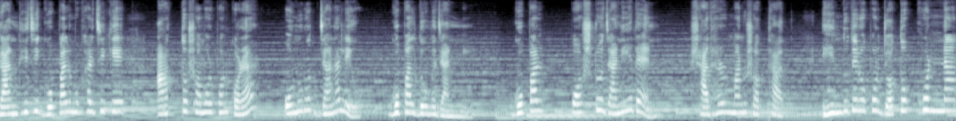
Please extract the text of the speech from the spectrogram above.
গান্ধীজি গোপাল মুখার্জিকে আত্মসমর্পণ করার অনুরোধ জানালেও গোপাল দমে যাননি। গোপাল স্পষ্ট জানিয়ে দেন, সাধারণ মানুষ অর্থাৎ হিন্দুদের ওপর যতক্ষণ না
